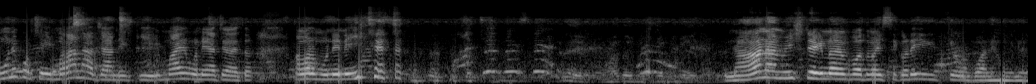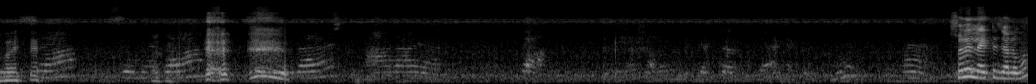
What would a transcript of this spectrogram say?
মনে পড়ছে মা না জানে কি, মায়ের মনে আছে হয়তো, আমার মনে নেই। না না মিস্টেক নয়, বদমাইশি করেই কেউ বলে মনে হয়। শোনে লাইটটা জ্বালো মা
